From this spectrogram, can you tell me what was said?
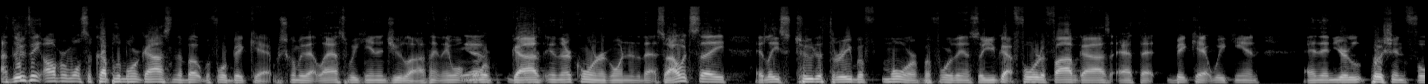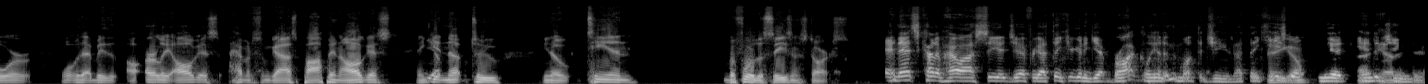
I do think Auburn wants a couple of more guys in the boat before Big Cat, which is going to be that last weekend in July. I think they want Yeah. more guys in their corner going into that. So I would say at least two to three bef- more before then. So you've got four to five guys at that Big Cat weekend, and then you're pushing for what would that be? Uh, early August, having some guys pop in August and Yep. getting up to you know ten before the season starts. And that's kind of how I see it, Jeffrey. I think you're going to get Brock Glenn in the month of June. I think There he's you going to commit Uh, into yeah, June. too.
